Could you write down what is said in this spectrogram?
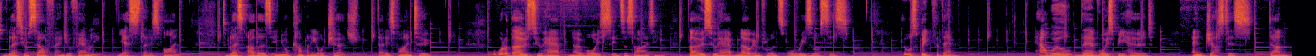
To bless yourself and your family? Yes, that is fine. To bless others in your company or church? That is fine too. But what of those who have no voice in society? Those who have no influence or resources? Who will speak for them? How will their voice be heard and justice done?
